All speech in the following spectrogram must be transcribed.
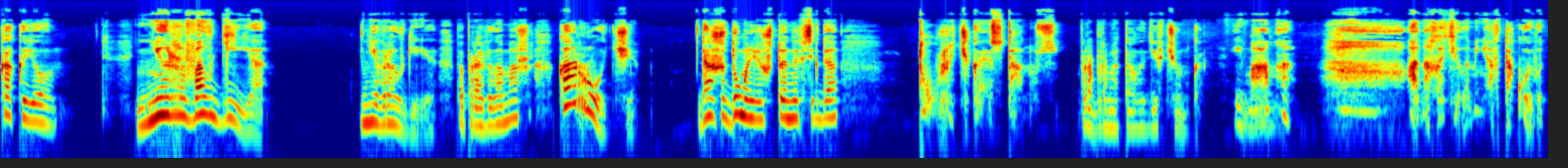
как ее, нервалгия. Невралгия, поправила Маша. Короче, даже думали, что я навсегда дурочкой останусь, пробормотала девчонка. И мама, она хотела меня в такой вот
